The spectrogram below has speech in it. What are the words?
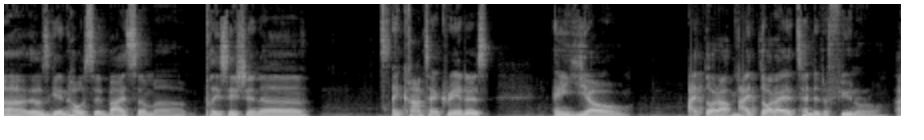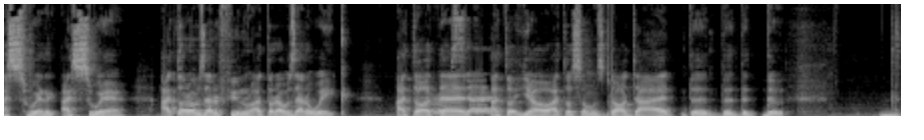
uh, that was getting hosted by some uh, PlayStation uh, and content creators, and yo, I thought I, I thought I attended a funeral. I swear to, I swear, I thought I was at a funeral. I thought I was at a wake. I thought You're that upset. I thought yo, I thought someone's dog died. The the the the. the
